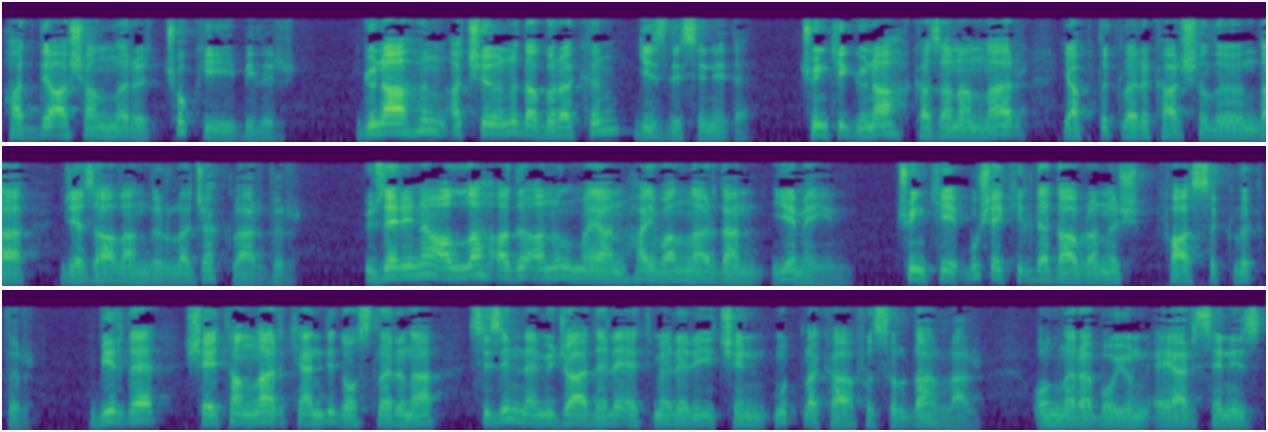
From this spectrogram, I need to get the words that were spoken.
haddi aşanları çok iyi bilir. Günahın açığını da bırakın gizlisini de. Çünkü günah kazananlar yaptıkları karşılığında cezalandırılacaklardır. Üzerine Allah adı anılmayan hayvanlardan yemeyin. Çünkü bu şekilde davranış fasıklıktır. Bir de şeytanlar kendi dostlarına sizinle mücadele etmeleri için mutlaka fısıldarlar. Onlara boyun eğerseniz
